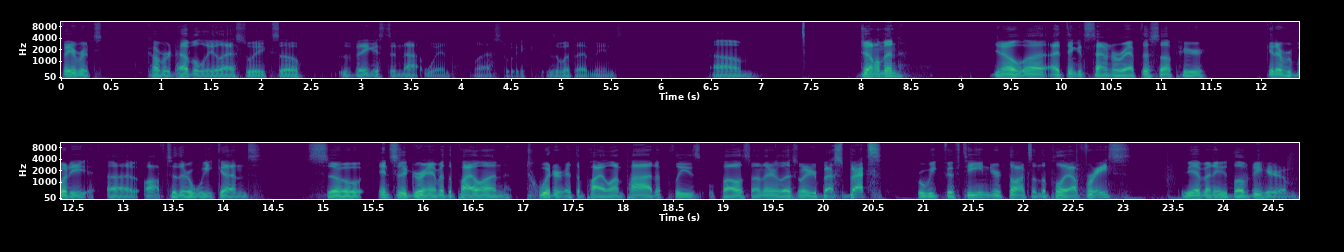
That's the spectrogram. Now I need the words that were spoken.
favorites covered heavily last week. So the Vegas did not win last week. Is what that means. Um, gentlemen, you know, uh, I think it's time to wrap this up here. Get everybody uh, off to their weekends. So Instagram at the Pile On, Twitter at the Pile On Pod. Please follow us on there. Let us know your best bets for Week 15. Your thoughts on the playoff race. If you have any, we'd love to hear them.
